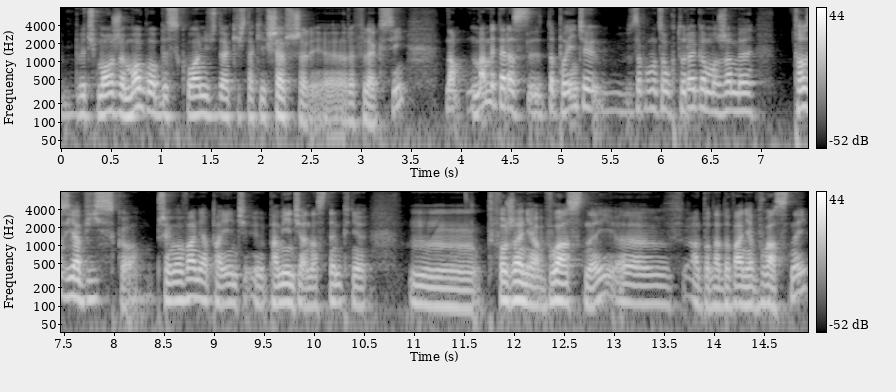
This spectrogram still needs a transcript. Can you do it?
być może mogłoby skłonić do jakiejś takiej szerszej e, refleksji. No, mamy teraz to pojęcie, za pomocą którego możemy to zjawisko przejmowania pamięci, pamięci a następnie tworzenia własnej e, albo nadawania własnej,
